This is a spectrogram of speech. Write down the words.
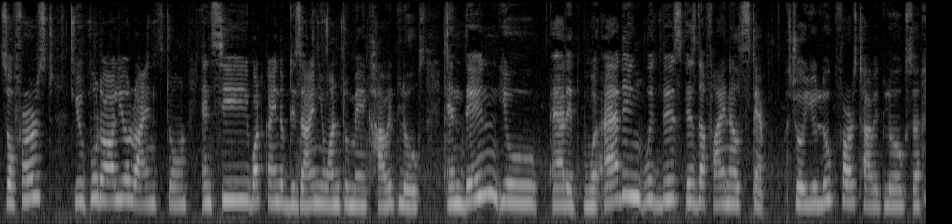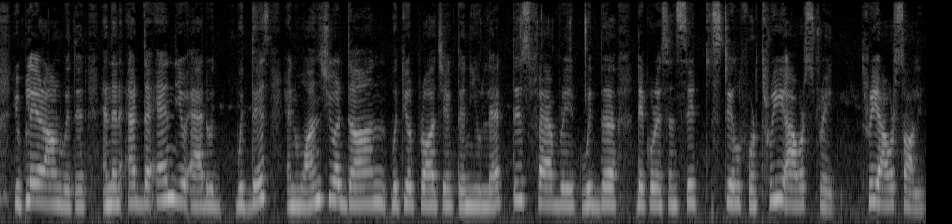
So first you put all your rhinestone and see what kind of design you want to make how it looks and then you add it. Adding with this is the final step. So you look first how it looks uh, you play around with it and then at the end you add with with this and once you are done with your project then you let this fabric with the decoration sit still for three hours straight three hours solid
